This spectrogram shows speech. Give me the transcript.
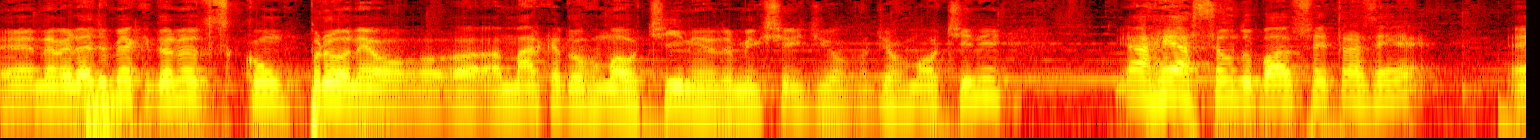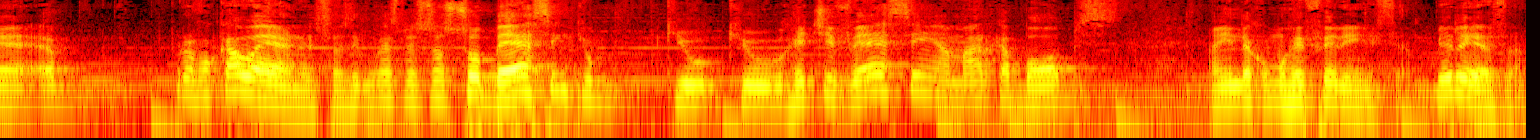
é, na verdade, o McDonald's comprou né, a marca do ovo maltine, né, do milkshake de ovo, de ovo maltine. E a reação do Bob foi trazer, é, é, provocar awareness, fazer com que as pessoas soubessem que o, que o, que o retivessem a marca Bob's ainda como referência. Beleza.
